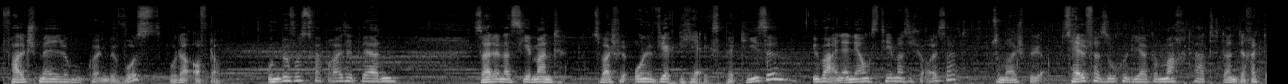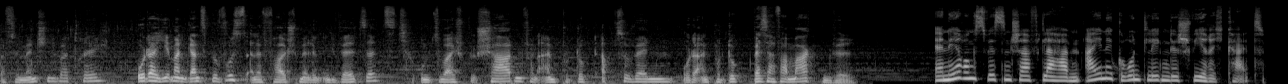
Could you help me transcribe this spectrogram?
Falschmeldungen können bewusst oder oft auch unbewusst verbreitet werden, sei denn, dass jemand zum Beispiel ohne wirkliche Expertise über ein Ernährungsthema sich äußert, zum Beispiel Zellversuche, die er gemacht hat, dann direkt auf den Menschen überträgt oder jemand ganz bewusst eine Falschmeldung in die Welt setzt, um zum Beispiel Schaden von einem Produkt abzuwenden oder ein Produkt besser vermarkten will. Ernährungswissenschaftler haben eine grundlegende Schwierigkeit.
